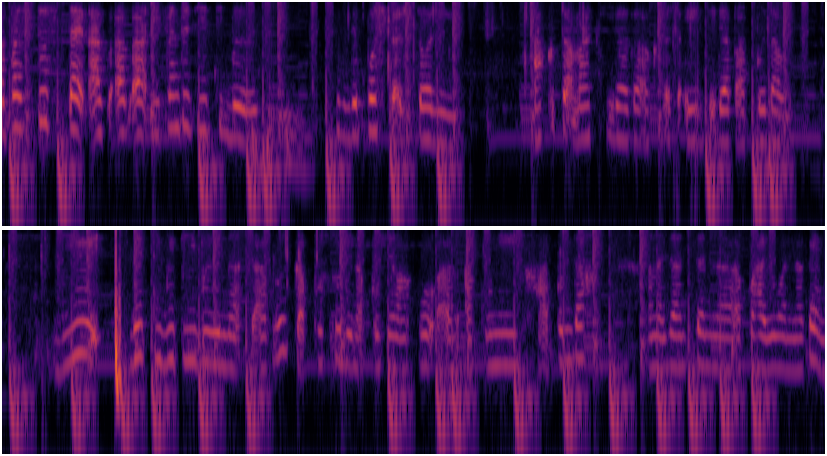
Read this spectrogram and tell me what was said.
lepas tu start aku, aku uh, event tu tiba-tiba dia post kat story. Aku tak maki dah tau. Aku tak tak ejek dia apa-apa tau. Dia dia tiba-tiba nak apa kat post tu dia nak post yang aku aku ni apa dah. Anak jantan lah apa haiwan lah kan.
